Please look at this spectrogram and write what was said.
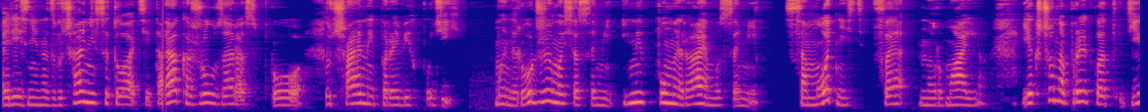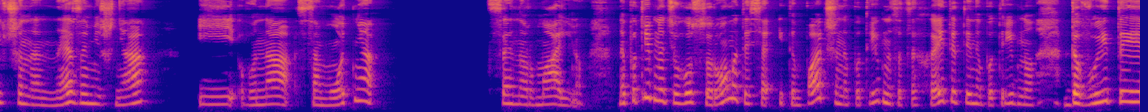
різні надзвичайні ситуації. Та я кажу зараз про звичайний перебіг подій. Ми народжуємося самі і ми помираємо самі. Самотність це нормально. Якщо, наприклад, дівчина не заміжня і вона самотня, це нормально. Не потрібно цього соромитися, і тим паче не потрібно за це хейтити, не потрібно давити,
